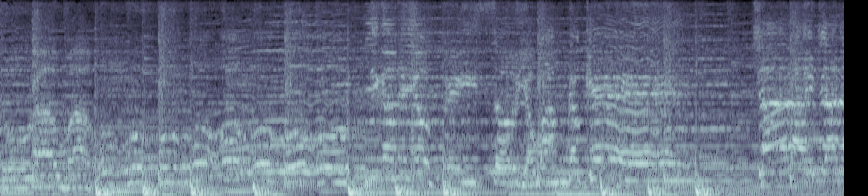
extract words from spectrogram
돌아와. 오오오오오오오 네가 내 옆에 있어야 완벽해. 잘 알잖아.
